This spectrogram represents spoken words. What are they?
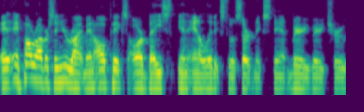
And, and Paul Robertson, you're right, man. All picks are based in analytics to a certain extent. Very, very true.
